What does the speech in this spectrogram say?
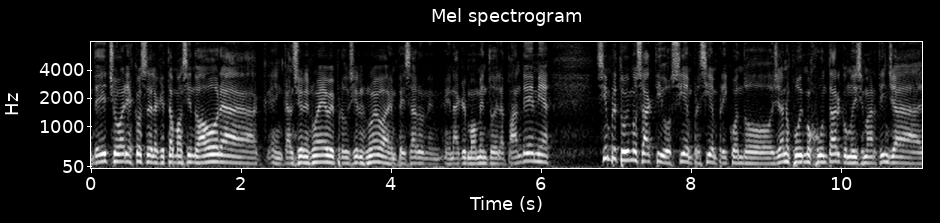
de hecho varias cosas de las que estamos haciendo ahora en canciones nuevas y producciones nuevas empezaron en, en aquel momento de la pandemia. Siempre estuvimos activos, siempre, siempre, y cuando ya nos pudimos juntar, como dice Martín, ya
